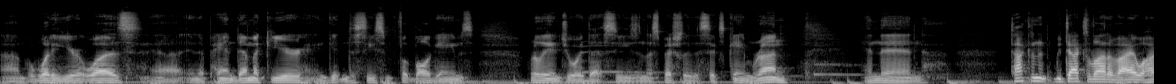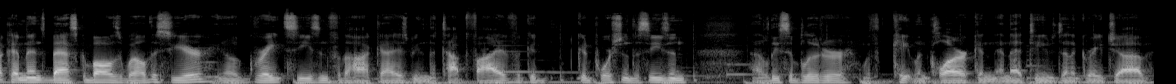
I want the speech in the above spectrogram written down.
Um, but what a year it was uh, in a pandemic year and getting to see some football games. Really enjoyed that season, especially the six game run. And then talking we talked a lot of Iowa Hawkeye men's basketball as well this year. You know, great season for the Hawkeyes, being in the top five a good good portion of the season. Uh, Lisa Bluder with Caitlin Clark, and, and that team's done a great job.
